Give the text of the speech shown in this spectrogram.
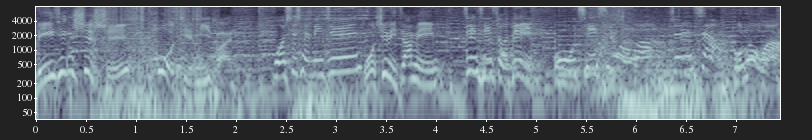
厘清事实，破解谜团。我是陈明君，我是李佳明，敬请锁定五七新闻网，真相不漏网。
